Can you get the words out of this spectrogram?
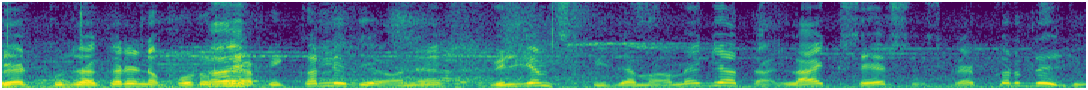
પેટ પૂજા કરીને ફોટોગ્રાફી કરી લીધી અને વિલિયમ્સ પિઝામાં અમે ગયા હતા. લાઈક શેર સબસ્ક્રાઈબ કરી દેજો.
